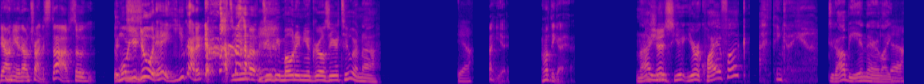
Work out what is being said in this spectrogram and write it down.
down here that I'm trying to stop. So the more you do it, hey, you gotta. do you do you be moaning your girl's ear too or nah? Yeah. Not yet. I don't think I have. Nah, You you, just you, you're a quiet fuck, I think I am. dude. I'll be in there like Yeah.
